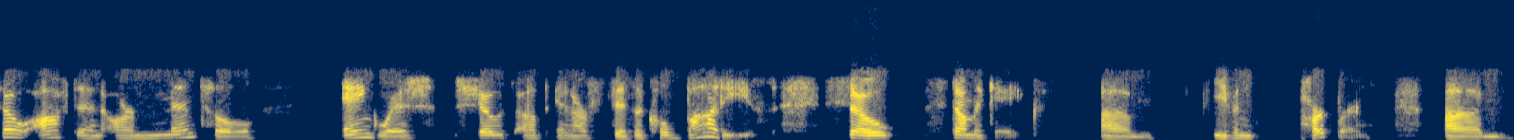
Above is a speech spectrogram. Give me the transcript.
so often our mental anguish shows up in our physical bodies. So stomach aches, um, even heartburn, um,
